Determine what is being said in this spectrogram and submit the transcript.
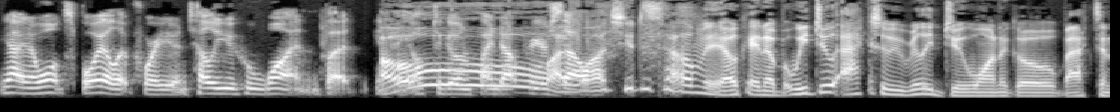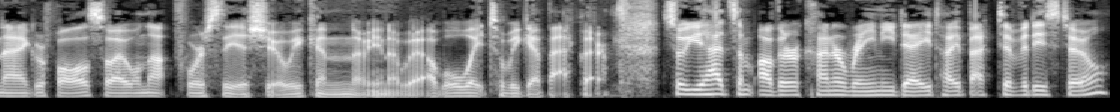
Yeah, I won't spoil it for you and tell you who won, but you, know, oh, you have to go and find out for yourself. Oh, I want you to tell me. Okay, no, but we do actually, we really do want to go back to Niagara Falls, so I will not force the issue. We can, you know, we'll wait till we get back there. So you had some other kind of rainy day type activities too?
